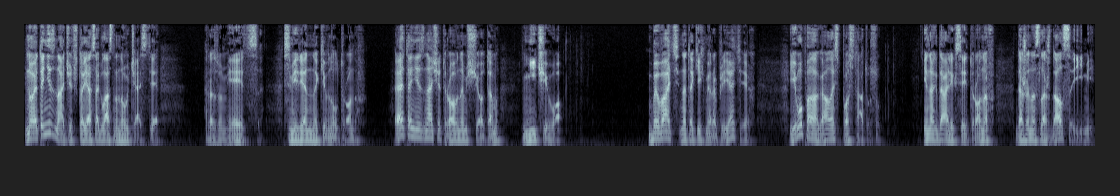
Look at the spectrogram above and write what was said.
Но это не значит, что я согласна на участие». «Разумеется», — смиренно кивнул Тронов. «Это не значит ровным счетом ничего». Бывать на таких мероприятиях ему полагалось по статусу. Иногда Алексей Тронов – даже наслаждался ими,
